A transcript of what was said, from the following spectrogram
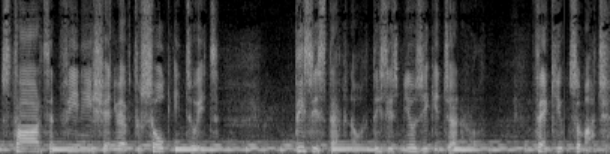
starts and finish and you have to soak into it. This is techno. This is music in general. Thank you so much.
